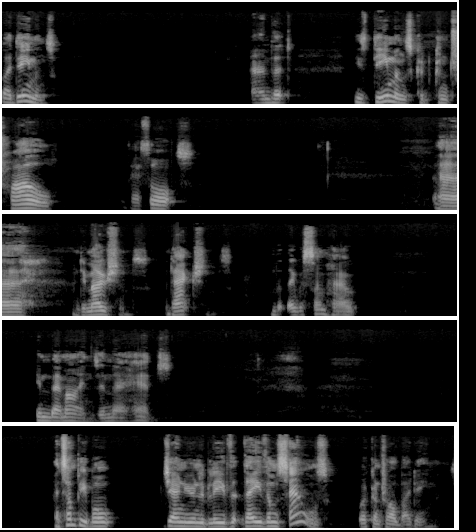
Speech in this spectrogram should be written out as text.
by demons. And that these demons could control their thoughts uh, and emotions and actions, and that they were somehow in their minds, in their heads. And some people genuinely believe that they themselves were controlled by demons.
